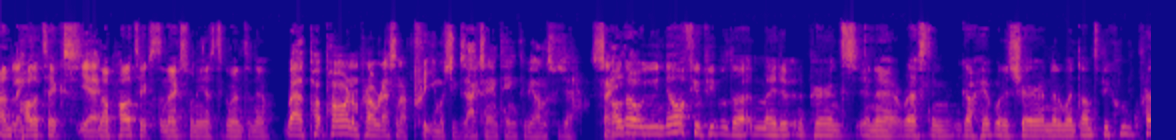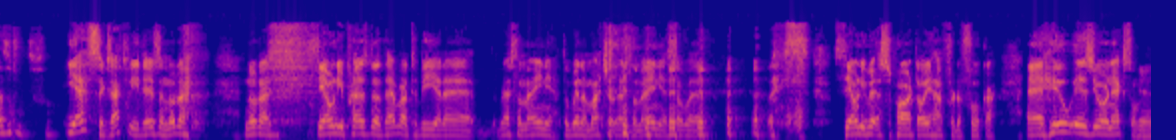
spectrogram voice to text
And like- politics. yeah. no politics. The next one he has to go into now. Well, p- porn and pro wrestling are pretty much the exact same thing, to be honest with you. Same. Although we know a few people that made an appearance in uh, wrestling, got hit with a chair, and then went on to become the president. So. yes, exactly. There's another another, the only president ever to be at uh, WrestleMania to win a match at WrestleMania. so uh, it's the only bit of support I have for the fucker. Uh, who is your next one? Yeah.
